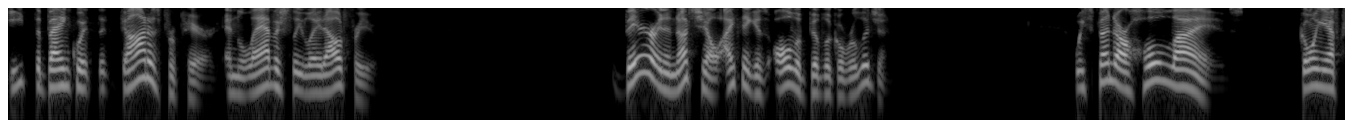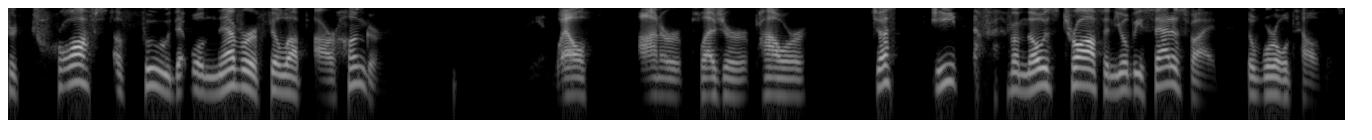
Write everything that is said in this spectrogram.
eat the banquet that God has prepared and lavishly laid out for you. There, in a nutshell, I think is all of biblical religion. We spend our whole lives going after troughs of food that will never fill up our hunger. Wealth, honor, pleasure, power. Just eat from those troughs and you'll be satisfied, the world tells us.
